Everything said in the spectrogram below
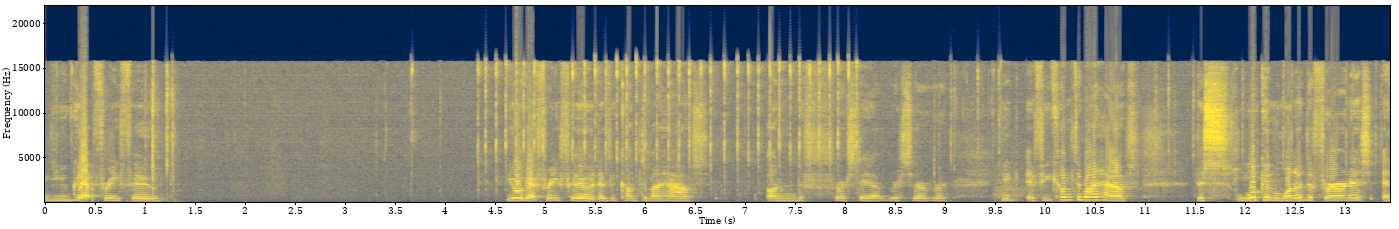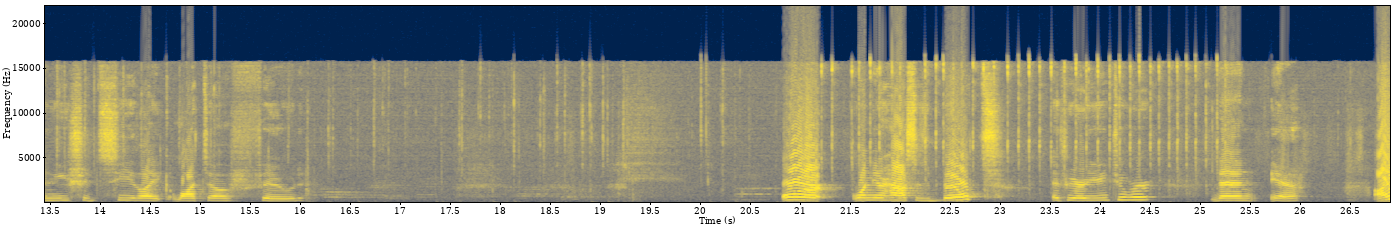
you get free food. You'll get free food if you come to my house on the first day of your server. You, if you come to my house, just look in one of the furnace and you should see like lots of food. Or when your house is built, if you're a YouTuber, then yeah. I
